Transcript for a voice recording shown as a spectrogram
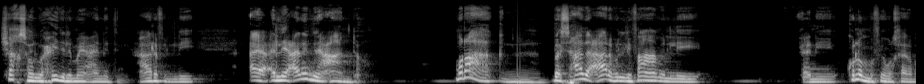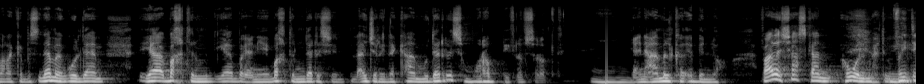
شخص هو الوحيد اللي ما يعاندني عارف اللي اللي يعاندني عنده مراهق. بس هذا عارف اللي فاهم اللي يعني كلهم فيهم الخير والبركة بس دائما أقول دائما يا بخت المد... يا ب- يعني بخت المدرس بالأجر إذا كان مدرس ومربي في نفس الوقت. يعني عاملك ابن له. فهذا الشخص كان هو المحتوي فانت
